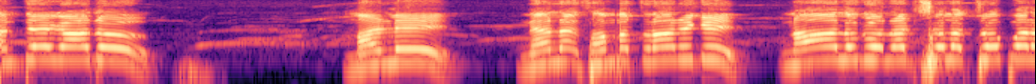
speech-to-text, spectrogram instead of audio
అంతేకాదు మళ్ళీ నెల సంవత్సరానికి నాలుగు లక్షల చొప్పున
